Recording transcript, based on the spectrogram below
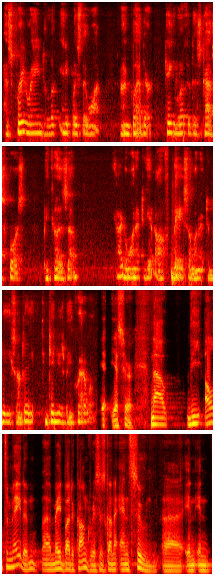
has free reign to look any place they want. And I'm glad they're taking a look at this task force because uh, I don't want it to get off base. I want it to be something that continues to be incredible. yes, sir. Now, the ultimatum uh, made by the Congress is going to end soon, uh, in in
